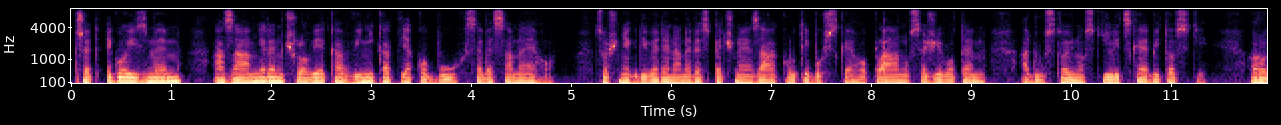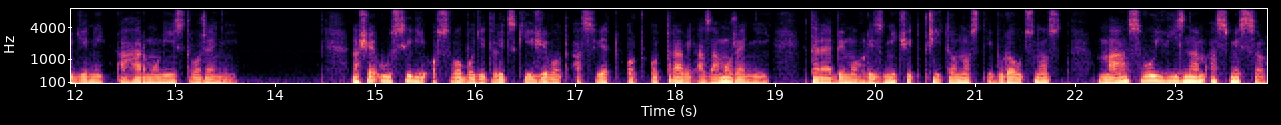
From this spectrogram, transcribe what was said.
před egoismem a záměrem člověka vynikat jako Bůh sebe samého, což někdy vede na nebezpečné zákruty božského plánu se životem a důstojností lidské bytosti, rodiny a harmonii stvoření. Naše úsilí osvobodit lidský život a svět od otravy a zamoření, které by mohly zničit přítomnost i budoucnost, má svůj význam a smysl,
